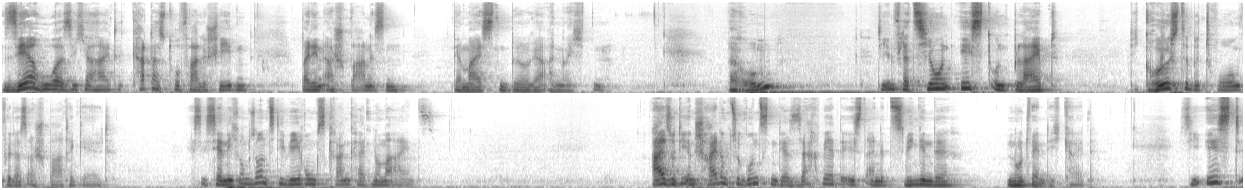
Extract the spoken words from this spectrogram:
sehr hoher Sicherheit katastrophale Schäden bei den Ersparnissen der meisten Bürger anrichten. Warum? Die Inflation ist und bleibt die größte Bedrohung für das ersparte Geld. Es ist ja nicht umsonst die Währungskrankheit Nummer eins. Also die Entscheidung zugunsten der Sachwerte ist eine zwingende Notwendigkeit. Sie ist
